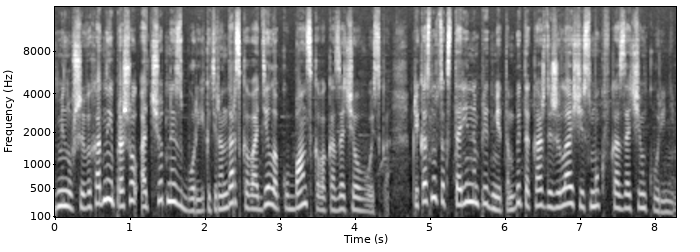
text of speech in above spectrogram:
В минувшие выходные прошел отчетный сбор Екатеринодарского отдела Кубанского казачьего войска. Прикоснуться к старинным предметам быта каждый желающий смог в казачьем курине.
